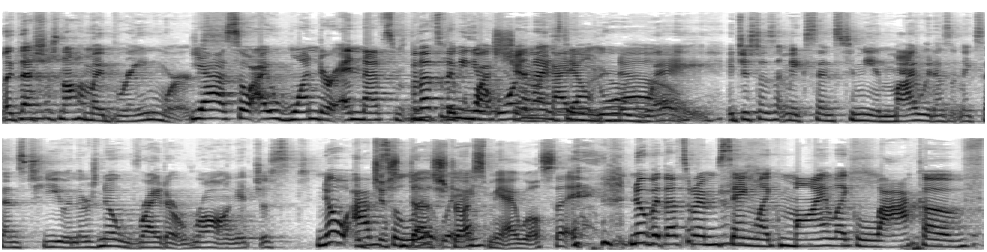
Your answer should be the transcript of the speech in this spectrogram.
like that's just not how my brain works. Yeah, so I wonder, and that's But that's what I mean. question. You're like, I don't your know. way. It just doesn't make sense to me, and my way doesn't make sense to you. And there's no right or wrong. It just No, absolutely. it just does stress me. I will say. No, but that's what I'm saying. Like my like lack of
